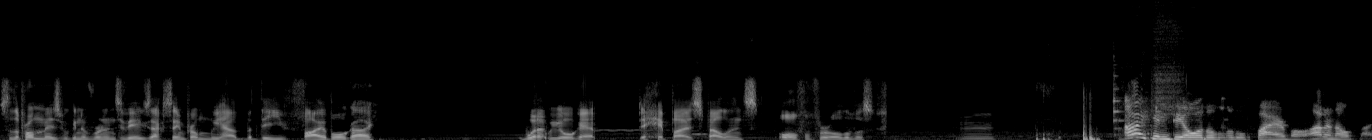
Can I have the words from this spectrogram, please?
So the problem is we're gonna run into the exact same problem we had with the Fireball guy, where we all get hit by a spell and it's awful for all of us. I can deal with a little fireball. I don't know if I.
